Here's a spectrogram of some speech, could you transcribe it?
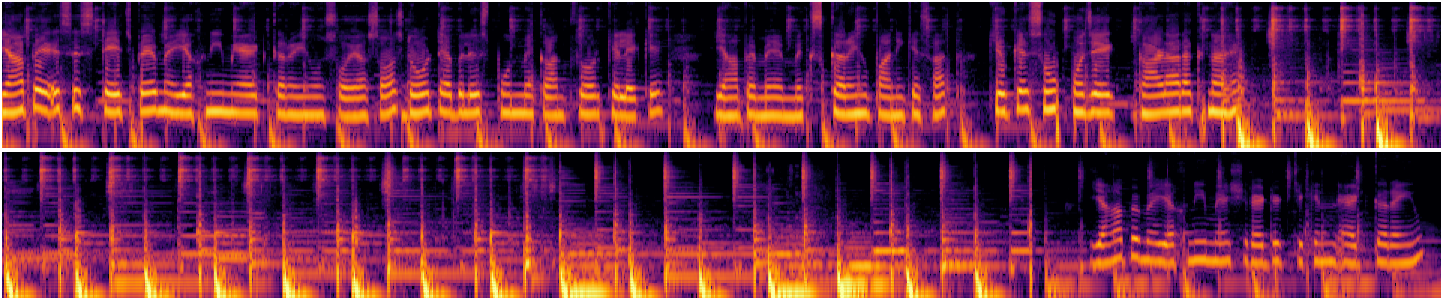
यहाँ पे इस स्टेज पे मैं यखनी में ऐड कर रही हूँ सोया सॉस। दो टेबल स्पून में कॉर्नफ्लोर के लेके यहाँ पे मैं मिक्स कर रही हूँ पानी के साथ, क्योंकि सूप मुझे गाढ़ा रखना है। यहाँ पे मैं यखनी में श्रेडेड चिकन ऐड कर रही हूँ।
